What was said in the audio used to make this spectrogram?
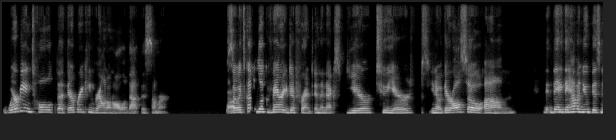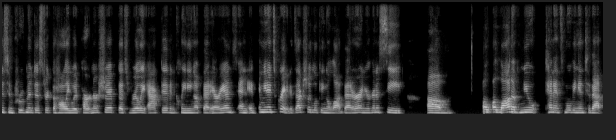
we're being told that they're breaking ground on all of that this summer. Wow. So it's going to look very different in the next year, two years. You know, they're also um, they they have a new business improvement district the hollywood partnership that's really active in cleaning up that area and, and it, i mean it's great it's actually looking a lot better and you're going to see um a, a lot of new tenants moving into that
